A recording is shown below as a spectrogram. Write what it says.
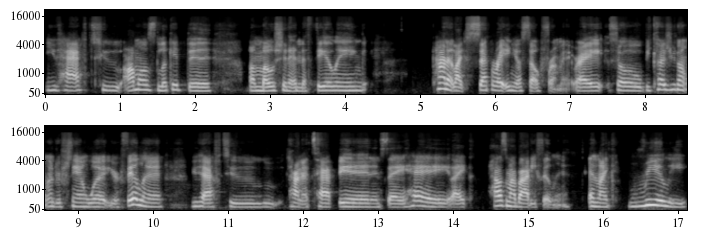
you have to almost look at the emotion and the feeling kind of like separating yourself from it, right? So because you don't understand what you're feeling, you have to kind of tap in and say, "Hey, like how's my body feeling?" and like really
